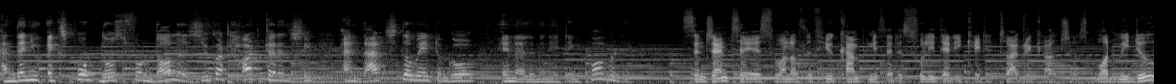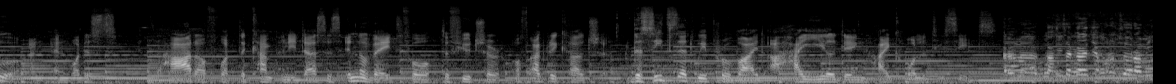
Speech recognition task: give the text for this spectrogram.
and then you export those for dollars. You got hard currency, and that's the way to go in eliminating poverty. Syngenta is one of the few companies that is fully dedicated to agriculture. What we do and, and what is heart of what the company does is innovate for the future of agriculture. The seeds that we provide are high yielding, high quality seeds. कास्तकाराच्या भरोश्यावर आम्ही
